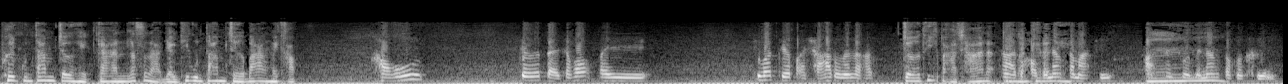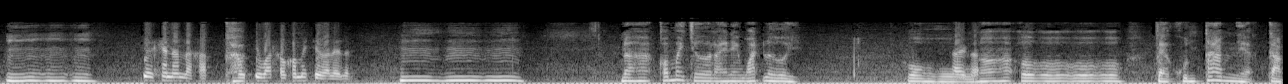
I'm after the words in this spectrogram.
เพื่อนคุณตั้มเจอเหตุการณ์ลักษณะอย่างที่คุณตั้มเจอบ้างไหมครับเขาเจอแต่เฉพาะไปที่ว่าเจอป่าช้าตรงนั้นแหละครับ เจอที่ป่าช้าน่ะอ่าแต่ตเขารงไปนั้นนั่งแค่สมาธิอะอืมท่านชวนไปนั่งตอนกลางคืน อืมอืมอืม เจอแค่นั้นแหละครับครับที่วัดเขาก็ไม่เจออะไรเลย อืมอืมอืมนะฮะ ก็ไม่เจออะไรในวัดเลย โอ้โหใช่ครับนะฮะเออเออเออเออแต่คุณตั้มเนี่ยกลับ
